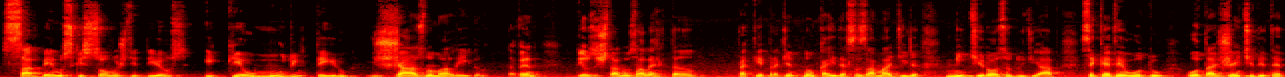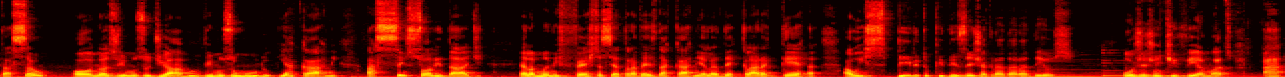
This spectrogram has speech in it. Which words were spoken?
sabemos que somos de Deus e que o mundo inteiro jaz no maligno. Tá vendo? Deus está nos alertando. Para quê? Para a gente não cair dessas armadilhas mentirosas do diabo. Você quer ver outro, outro agente de tentação? Ó, nós vimos o diabo, vimos o mundo e a carne. A sensualidade, ela manifesta-se através da carne. Ela declara guerra ao espírito que deseja agradar a Deus. Hoje a gente vê, amados, a,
